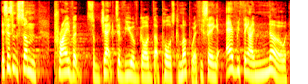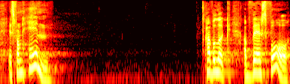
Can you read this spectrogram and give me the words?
This isn't some private, subjective view of God that Paul's come up with. He's saying, Everything I know is from Him. Have a look at verse 4.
